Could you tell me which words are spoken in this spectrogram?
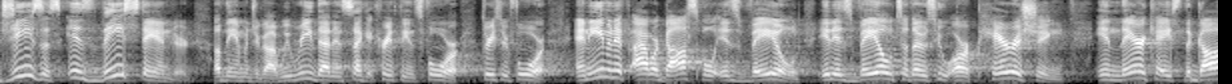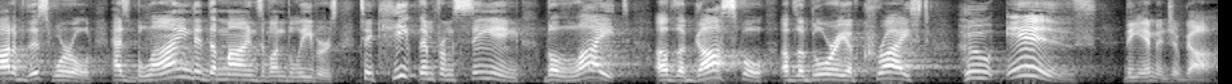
Jesus is the standard of the image of God. We read that in 2 Corinthians 4 3 through 4. And even if our gospel is veiled, it is veiled to those who are perishing. In their case, the God of this world has blinded the minds of unbelievers to keep them from seeing the light of the gospel of the glory of Christ, who is the image of God.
